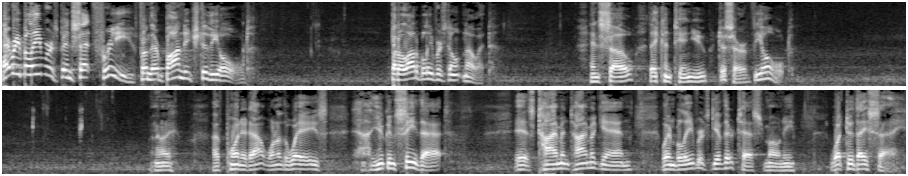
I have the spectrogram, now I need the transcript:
Every believer has been set free from their bondage to the old. But a lot of believers don't know it. And so they continue to serve the old. And I, I've pointed out one of the ways you can see that is time and time again when believers give their testimony, what do they say?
